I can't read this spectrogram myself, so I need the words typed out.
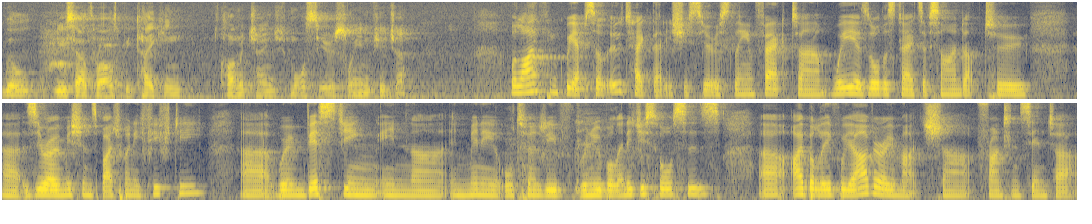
Will New South Wales be taking climate change more seriously in future? Well, I think we absolutely take that issue seriously. In fact, um, we, as all the states, have signed up to uh, zero emissions by 2050. Uh, we're investing in, uh, in many alternative renewable energy sources. Uh, I believe we are very much uh, front and centre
